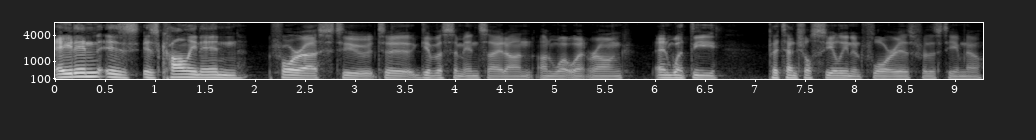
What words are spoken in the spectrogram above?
Aidan is is calling in for us to to give us some insight on on what went wrong and what the potential ceiling and floor is for this team now.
